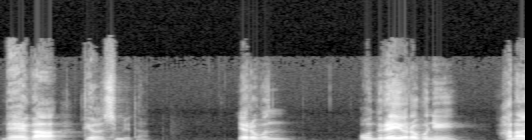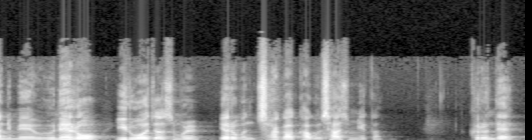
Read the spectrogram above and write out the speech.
내가 되었습니다. 여러분, 오늘의 여러분이 하나님의 은혜로 이루어졌음을 여러분 자각하고 사십니까? 그런데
